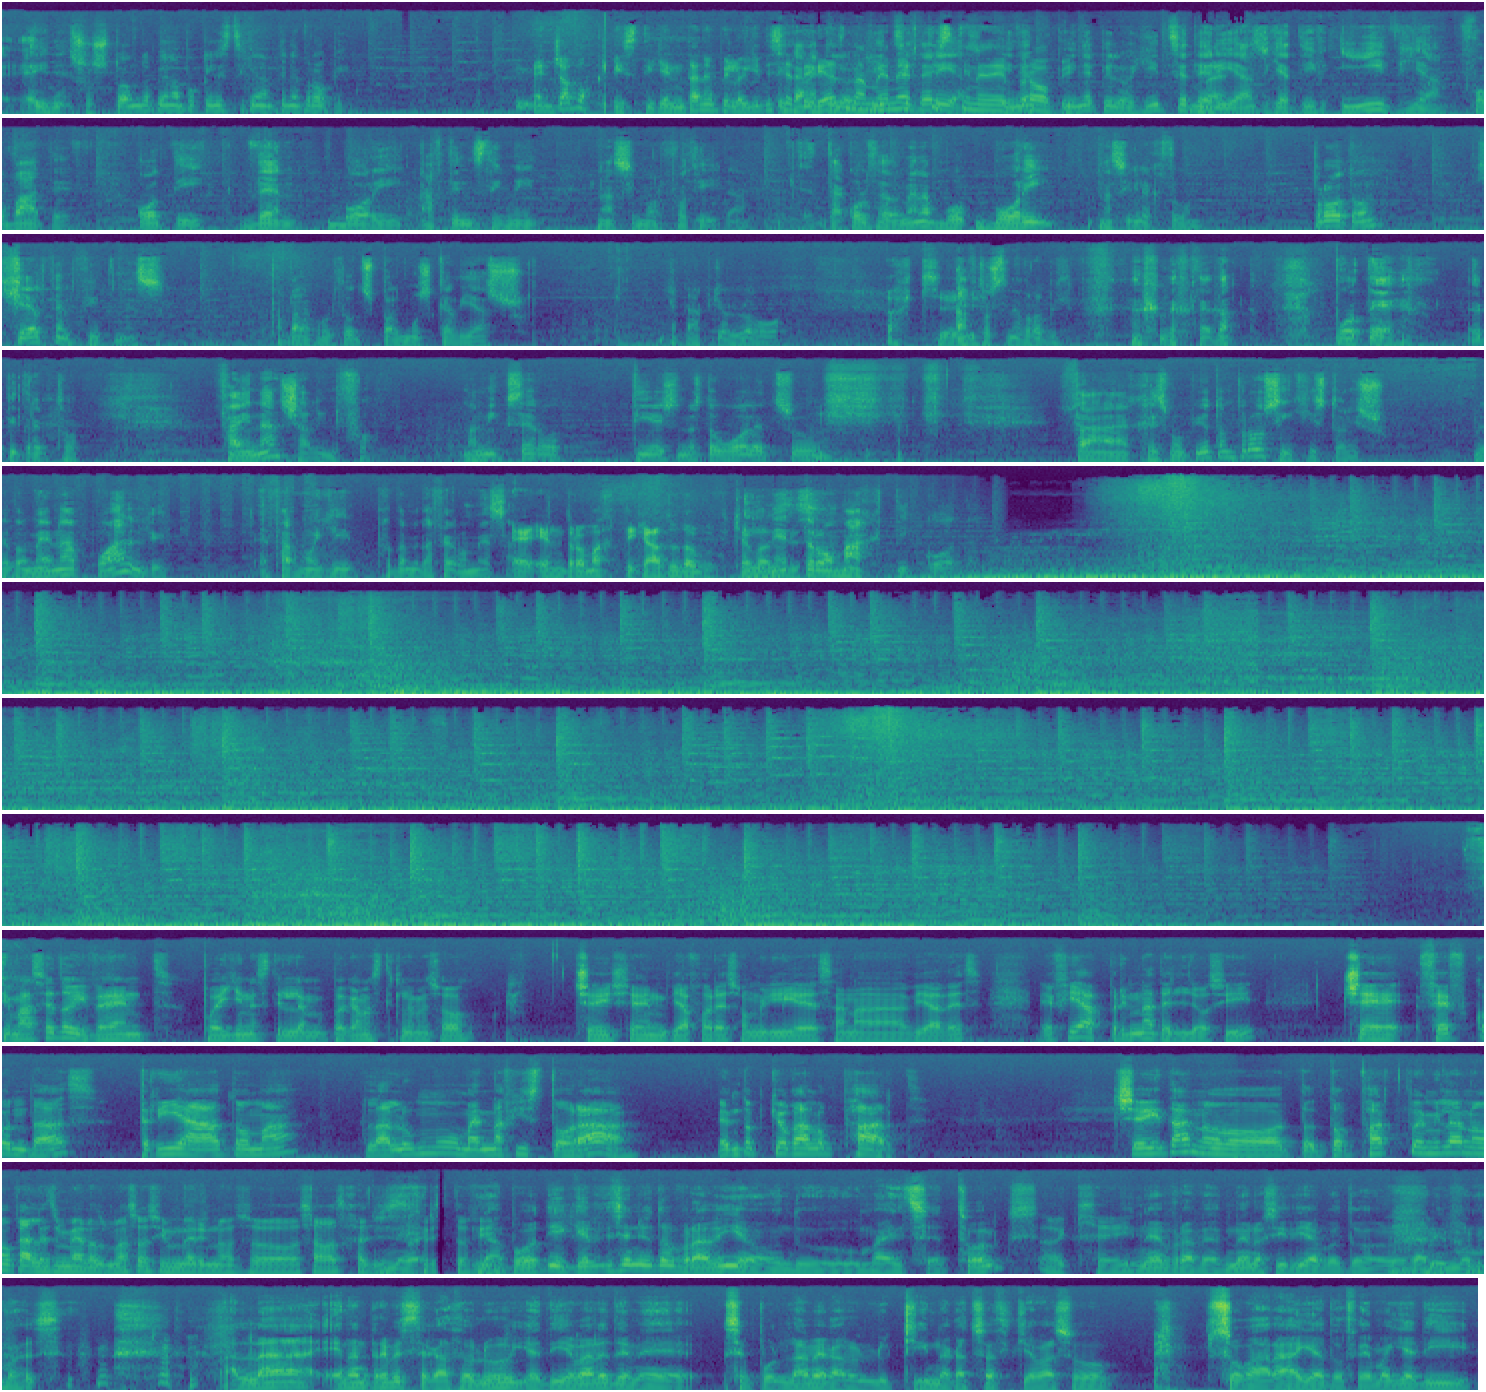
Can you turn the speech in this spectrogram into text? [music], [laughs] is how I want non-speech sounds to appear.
ε, είναι σωστό το οποίο αποκλείστηκε από την Ευρώπη; Δεν αποκλείστηκε, ήταν επιλογή της εταιρείας να μην έρθει στην Ευρώπη. Είναι, είναι επιλογή της εταιρείας ναι. γιατί η ίδια φοβάται ότι δεν μπορεί αυτή τη στιγμή να συμμορφωθεί. Τα ακόλουθα δεδομένα μπορεί να συλλεχθούν. Πρώτον, health and fitness. Θα παρακολουθώ τους παλμούς της καρδιάς σου. Για κάποιο λόγο. Okay. Αυτό στην Ευρώπη. δεν θα ήταν ποτέ επιτρεπτό. Financial info. Να μην ξέρω τι έχει μέσα στο wallet σου. θα χρησιμοποιώ τον browsing history σου. Δεδομένα από άλλη εφαρμογή θα τα μεταφέρω μέσα. Ε, εντρομακτικά του τα που Είναι τρομακτικότατα. Θυμάσαι το event που, έγινε στη, που έκαμε στη Λεμεσό και είχε διάφορες ομιλίες αναδιάδες. Έφυγα πριν να τελειώσει και φεύγοντας τρία άτομα λαλού μου με να αφήσεις τώρα; Είναι το πιο καλό part. Και ήταν ο, το, το part που έμειλαν ο καλεσμένος μας, ο σημερινός, ο Σάββας Χατζης ναι, Χριστοφή. Να πω ότι κέρδισε και το βραβείο του Mindset Talks. Okay. Είναι βραβευμένος ήδη από τον οργανισμό [laughs] μας. Αλλά έναν τρέπεστε καθόλου γιατί έβαλετε με σε πολλά μεγάλο λουκί να κάτσω να διαβάσω σοβαρά για το θέμα γιατί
